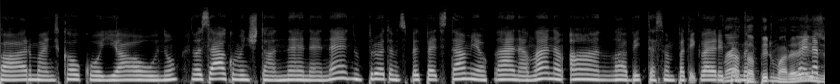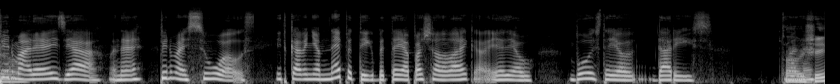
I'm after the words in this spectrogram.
pārmaiņas, kaut ko jaunu. No sākuma viņš tā, nē, nē, nē, nu, protams, bet pēc tam jau lēnām, lēnām, ah, labi, tas man patīk. Vai arī, Nē, tā piemēram, pirmā vai reize. ne pirmā reize, jā, vai ne? Pirmais solis. It kā viņam nepatīk, bet tajā pašā laikā, ja jau būs, tad jau darīs. Tā vai ir šī.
